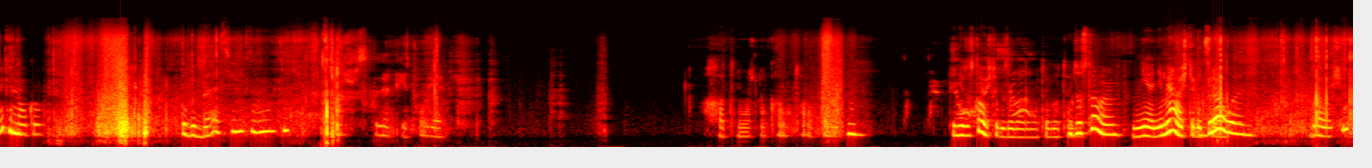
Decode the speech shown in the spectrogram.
Jaki knockout? To by bez się nie chce włączyć? Masz w sklepie, człowiek. Aha, ty nie masz knockouta. okej. Ty nie dostałeś tego za darmo, tego, tego. Dostałem. Nie, nie miałeś tego co? Brałem. Brałeś już?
